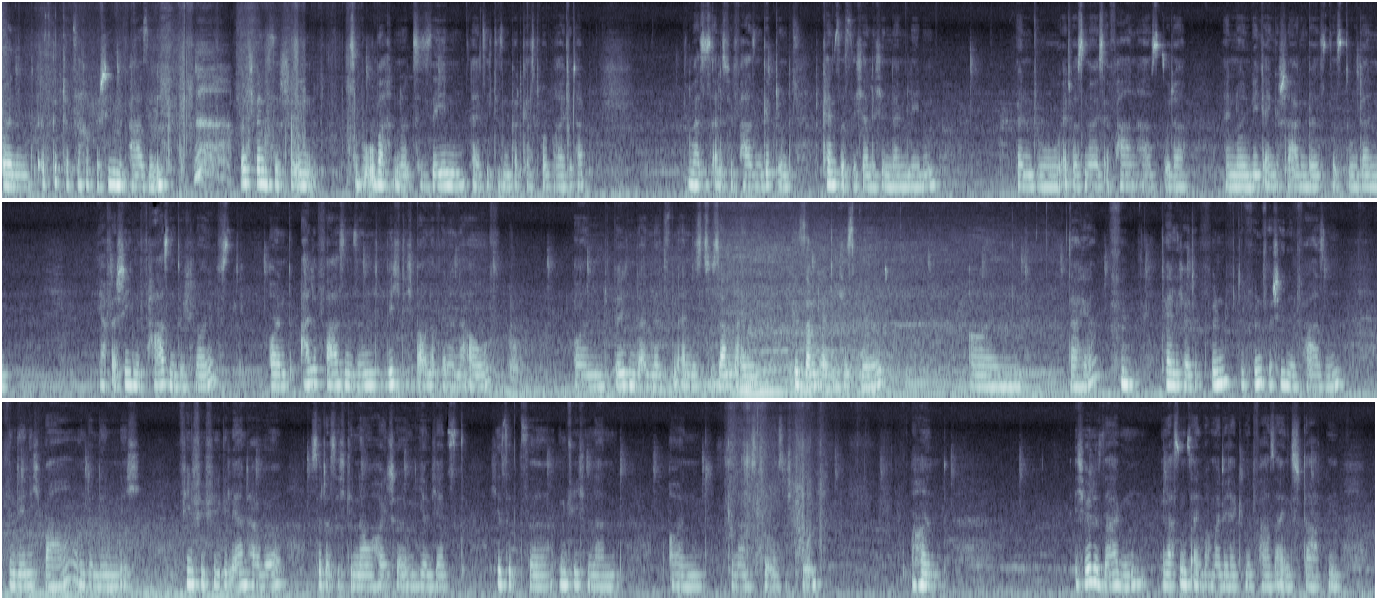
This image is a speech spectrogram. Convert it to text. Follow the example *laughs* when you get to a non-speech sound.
Und es gibt tatsächlich verschiedene Phasen. Und ich finde es so schön zu beobachten oder zu sehen, als ich diesen Podcast vorbereitet habe, was es alles für Phasen gibt. Und du kennst das sicherlich in deinem Leben, wenn du etwas Neues erfahren hast oder einen neuen Weg eingeschlagen bist, dass du dann ja, verschiedene Phasen durchläufst. Und alle Phasen sind wichtig, bauen aufeinander auf und bilden dann letzten Endes zusammen ein gesamtheitliches Bild. Und daher *laughs* teile ich heute fünf, die fünf verschiedenen Phasen, in denen ich war und in denen ich viel, viel, viel gelernt habe, sodass ich genau heute im Hier und Jetzt hier sitze in Griechenland und genau das tue, was ich tue. Und ich würde sagen, lass uns einfach mal direkt mit Phase 1 starten.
